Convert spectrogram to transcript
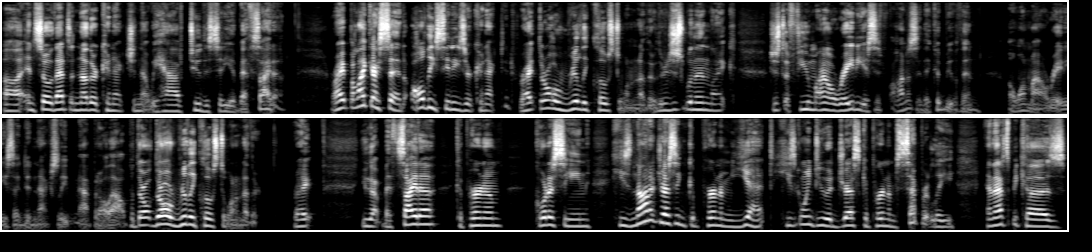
Uh, and so that's another connection that we have to the city of Bethsaida, right? But like I said, all these cities are connected, right? They're all really close to one another. They're just within like just a few mile radius. If, honestly, they could be within a one mile radius. I didn't actually map it all out, but they're they're all really close to one another, right? You got Bethsaida, Capernaum, Chorazin. He's not addressing Capernaum yet. He's going to address Capernaum separately, and that's because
